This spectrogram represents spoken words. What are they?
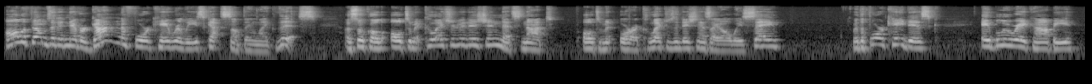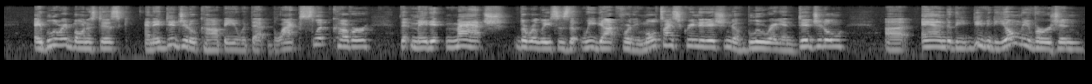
All the films that had never gotten a 4K release got something like this. A so-called Ultimate Collector's Edition that's not Ultimate or a Collector's Edition as I always say, with a 4K disc, a Blu-ray copy, a Blu-ray bonus disc, and a digital copy with that black slipcover that made it match the releases that we got for the multi-screen edition of Blu-ray and digital, uh, and the DVD-only version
